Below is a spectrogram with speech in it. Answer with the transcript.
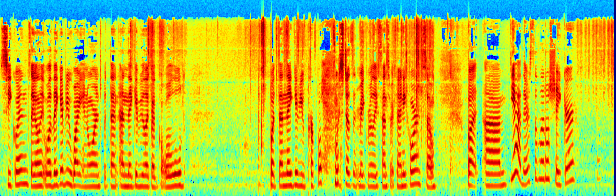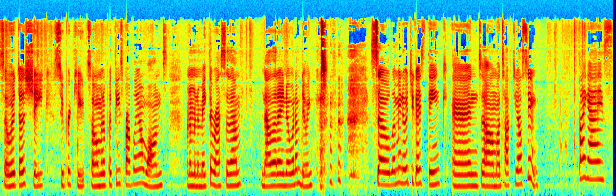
sequins. They only, well, they give you white and orange, but then, and they give you like a gold but then they give you purple, which doesn't make really sense for candy corn. So, but um, yeah, there's the little shaker. So it does shake, super cute. So I'm going to put these probably on wands, and I'm going to make the rest of them now that I know what I'm doing. so let me know what you guys think, and um, I'll talk to y'all soon. Bye, guys.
